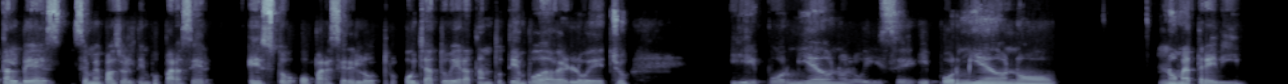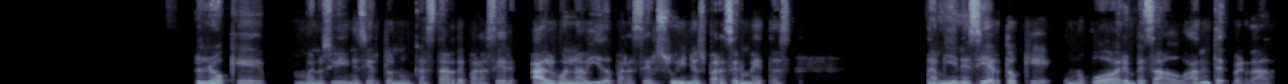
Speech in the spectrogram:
tal vez se me pasó el tiempo para hacer esto o para hacer el otro, o ya tuviera tanto tiempo de haberlo hecho y por miedo no lo hice y por miedo no, no me atreví. Lo que, bueno, si bien es cierto, nunca es tarde para hacer algo en la vida, para hacer sueños, para hacer metas, también es cierto que uno pudo haber empezado antes, ¿verdad?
